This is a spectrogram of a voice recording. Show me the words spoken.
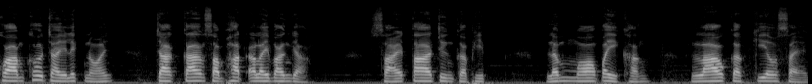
ความเข้าใจเล็กน้อย จากการสัมผัสอะไรบางอย่าง สายตาจึงกระพริบ และมองไปอีกครั้งราวกับเกลียวแสง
